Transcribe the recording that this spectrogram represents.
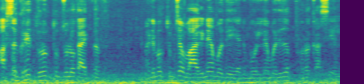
असं गृहित धरून तुमचे लोक ऐकतात. आणि मग तुमच्या वागण्यामध्ये आणि बोलण्यामध्ये जर फरक असेल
